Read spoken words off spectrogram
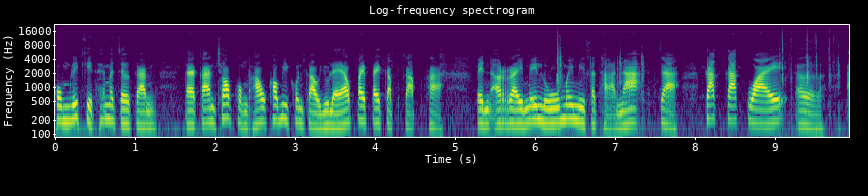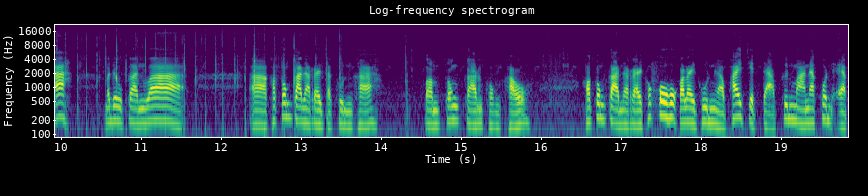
พรมลิขิตให้มาเจอกัน แต่การชอบของเขาเขามีคนเก่าอยู่แล้ว ไปไปกลับกลับค่ะ เป็นอะไรไม่รู้ไม่มีสถานะจ้ะกักกักไว้ เอออะมาดูกันว่าอ่าเขาต้องการอะไรจากคุณคะความต้องการของเขา เขาต้องการอะไรเขาโกหกอะไรคุณเนี่ยไพ่เจ็ดดาบขึ้นมานะคนแอบ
